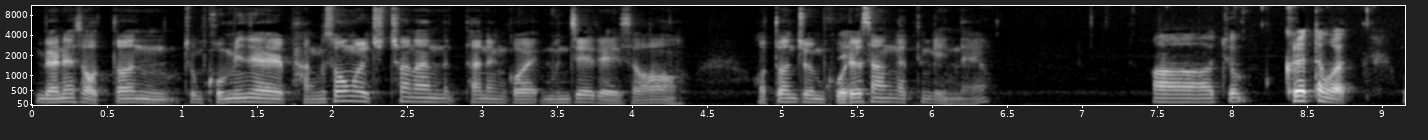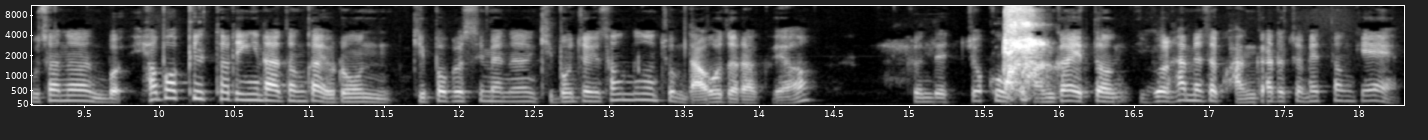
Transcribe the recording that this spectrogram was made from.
면에서 어떤 좀 고민을 방송을 추천한다는 거에 문제에 대해서 어떤 좀 고려사항 같은 게 있나요? 어, 좀 그랬던 것 같아요. 우선은 뭐 협업 필터링이라던가 이런 기법을 쓰면은 기본적인 성능은 좀 나오더라고요. 그런데 조금 간과했던, 이걸 하면서 간과를 좀 했던 게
